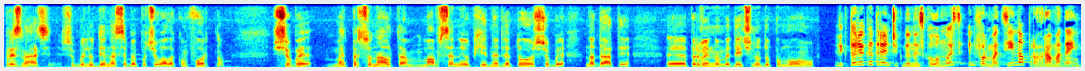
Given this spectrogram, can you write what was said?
призначені, щоб людина себе почувала комфортно щоб медперсонал там мав все необхідне для того, щоб надати е, первинну медичну допомогу. Вікторія Катеринчик, Денис Коломис, інформаційна програма День.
